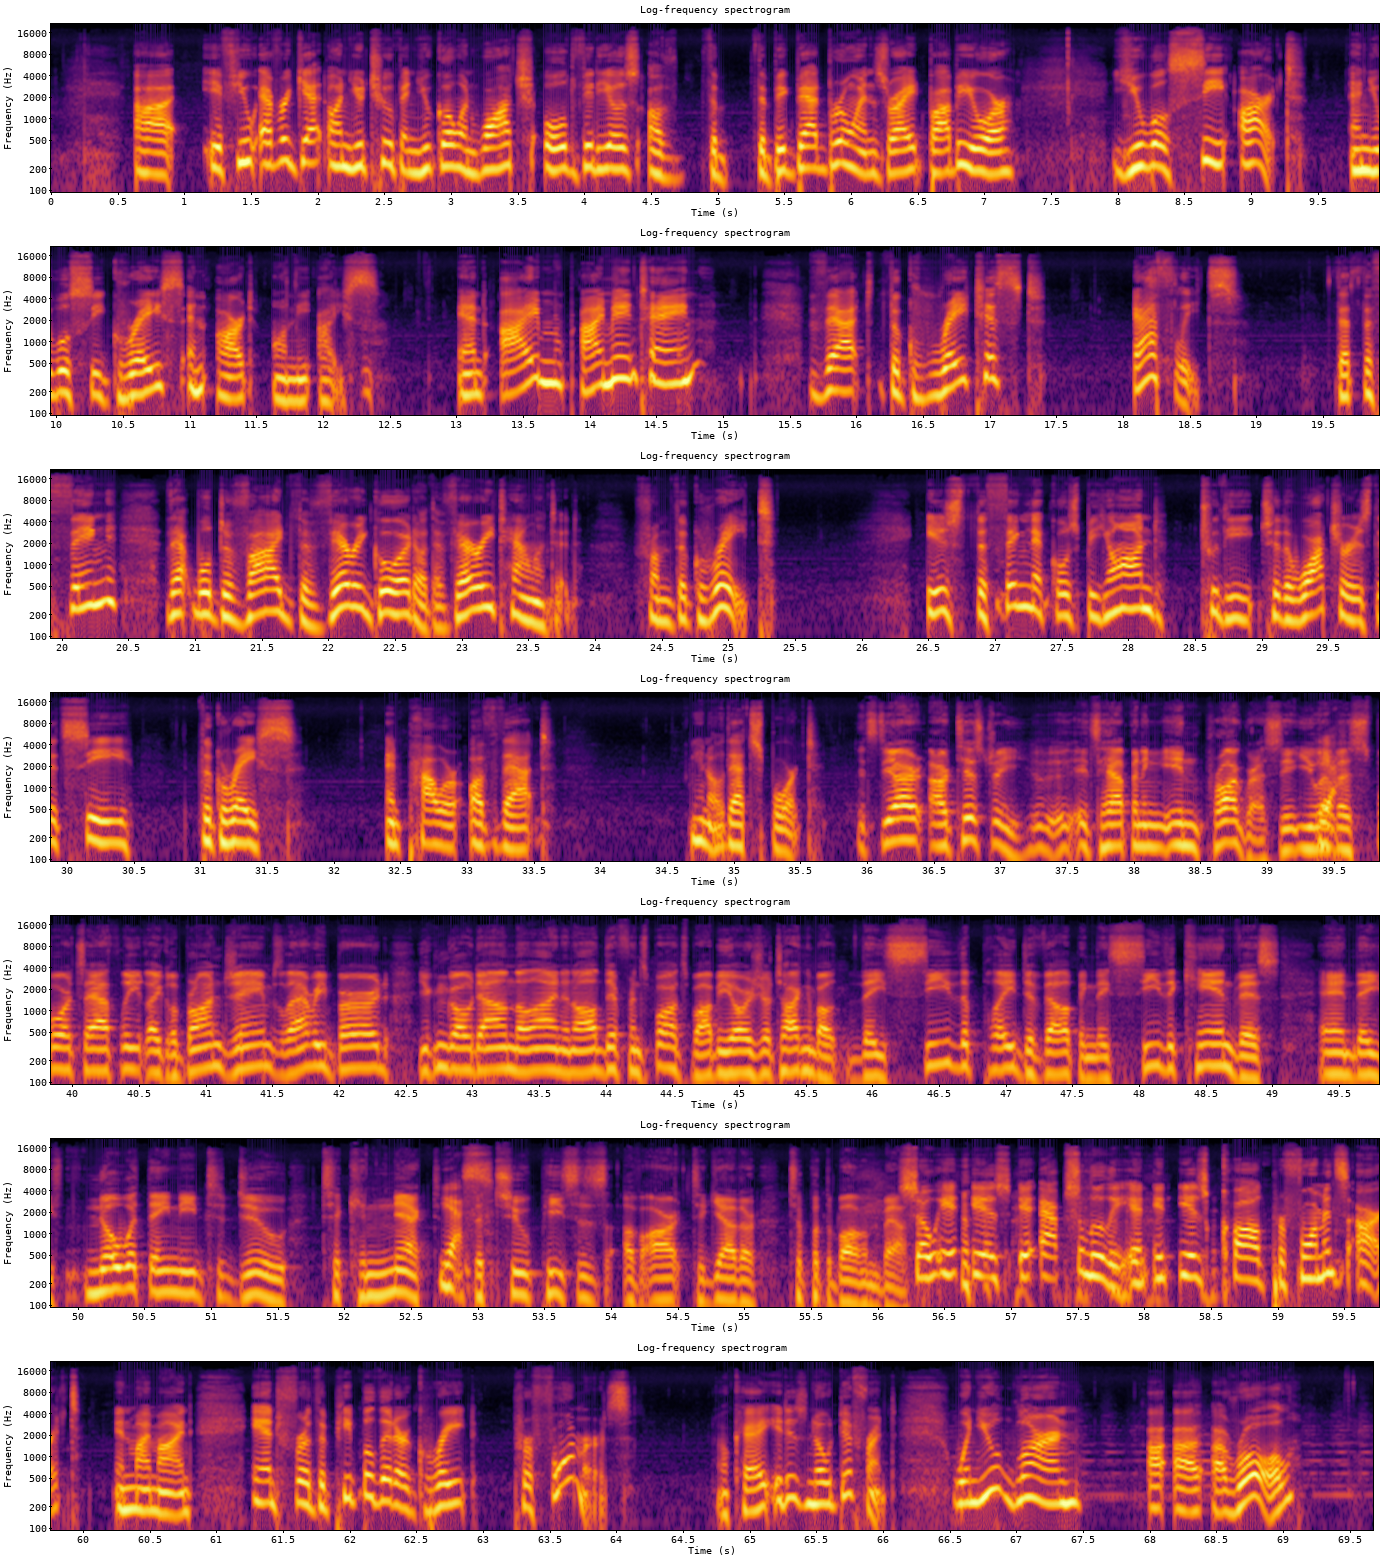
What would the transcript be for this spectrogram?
uh, if you ever get on YouTube and you go and watch old videos of the the Big Bad Bruins, right, Bobby Orr, you will see art and you will see grace and art on the ice. And I I maintain that the greatest athletes, that the thing that will divide the very good or the very talented from the great is the thing that goes beyond to the to the watchers that see the grace and power of that you know that sport It's the art artistry. It's happening in progress. You- have Yeah. a sports athlete like LeBron James, Larry Bird. You can go down the line in all different sports. Bobby Orr, as you're talking about, they see the play developing. They see the canvas, and they know what they need to do to connect Yes. the two pieces of art together to put the ball in the basket. So it is it, absolutely, and it is called performance art in my mind. And for the people that are great performers, okay, it is no different. When you learn a, a, a role,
